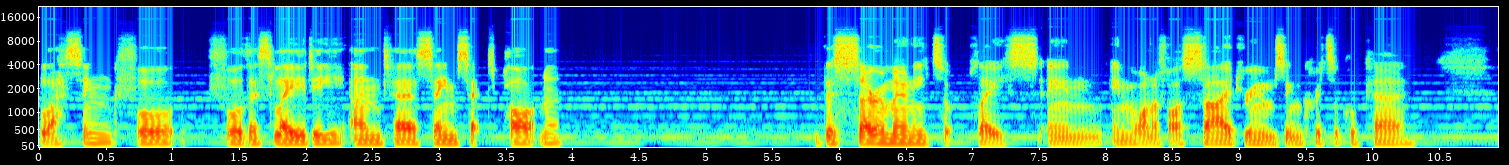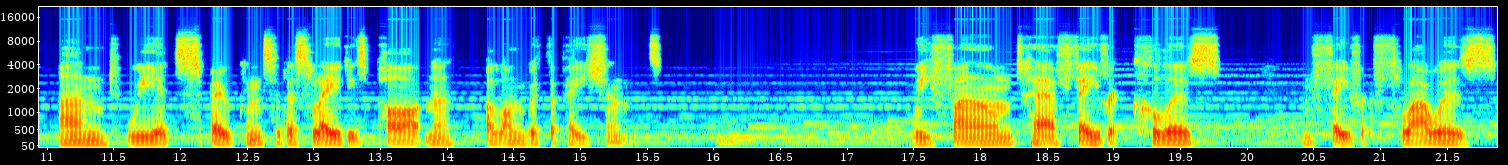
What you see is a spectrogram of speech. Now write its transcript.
blessing for for this lady and her same-sex partner. The ceremony took place in, in one of our side rooms in critical care, and we had spoken to this lady's partner along with the patient. We found her favourite colours and favourite flowers.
